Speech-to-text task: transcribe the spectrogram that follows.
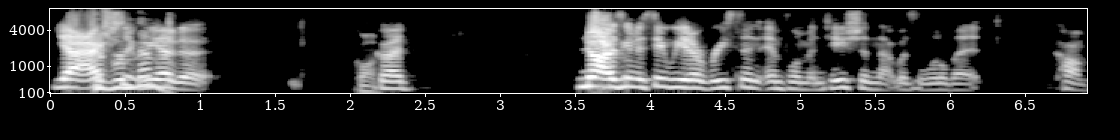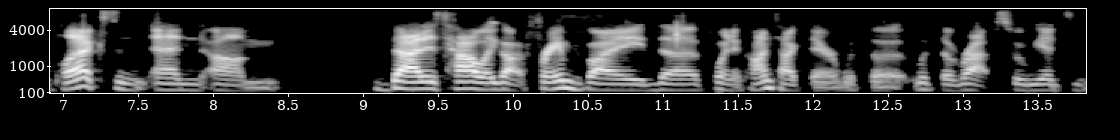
yeah Actually, we had a. Go on. Go ahead. No, I was going to say we had a recent implementation that was a little bit complex, and and um, that is how I got framed by the point of contact there with the with the reps. So we had some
